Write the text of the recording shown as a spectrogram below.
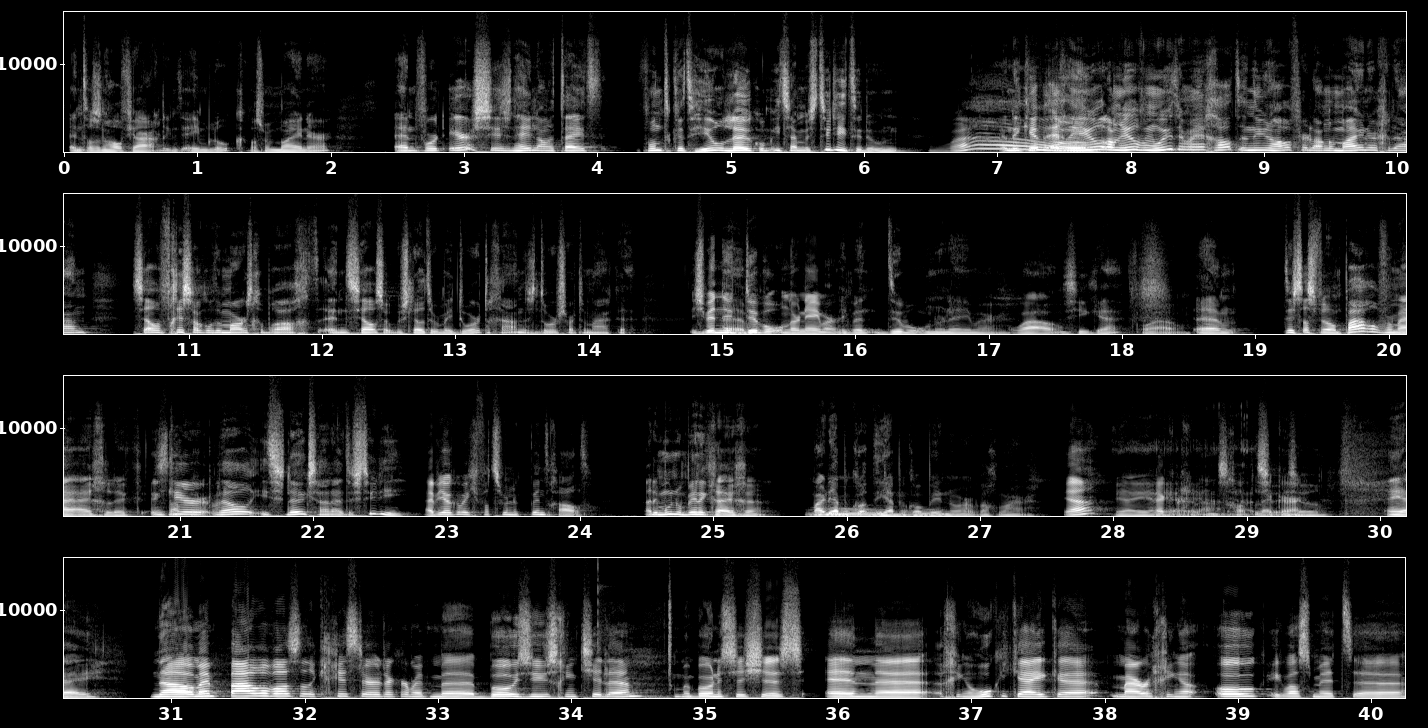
En het was een half jaar niet één blok. Was mijn minor. En voor het eerst sinds een hele lange tijd vond ik het heel leuk om iets aan mijn studie te doen. Wauw. En ik heb echt heel lang heel veel moeite mee gehad. En nu een half jaar lang een minor gedaan. Zelf frisdrank op de markt gebracht. En zelfs ook besloten ermee door te gaan. Dus doorstart te maken. Dus je bent nu Ehm, dubbel ondernemer. Ik ben dubbel ondernemer. Wauw. Ziek hè? Wauw. Ehm, dus dat is wel een parel voor mij eigenlijk. Een Snap keer ik. wel iets leuks halen uit de studie. Heb je ook een beetje fatsoenlijk punt gehaald? Ah, die moet ik nog binnenkrijgen. Maar die heb, ik al, die heb ik al binnen hoor, wacht maar. Ja? Ja, ja, Lekker ja, ja, gedaan, ja, schat, lekker. sowieso. En jij? Nou, mijn parel was dat ik gisteren lekker met mijn bozus ging chillen. Mijn bonuszusjes. En eh gingen hockey kijken. Maar we gingen ook... Ik was met eh,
